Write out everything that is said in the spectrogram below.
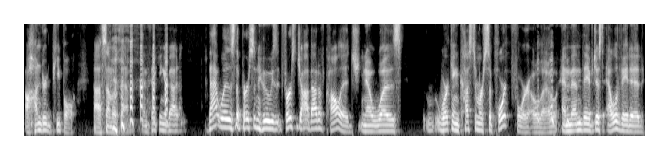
100 people, uh, some of them, and thinking about that was the person whose first job out of college, you know, was working customer support for Olo. and then they've just elevated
